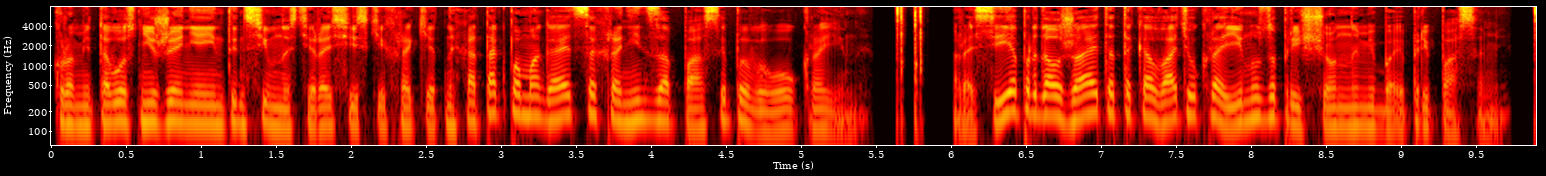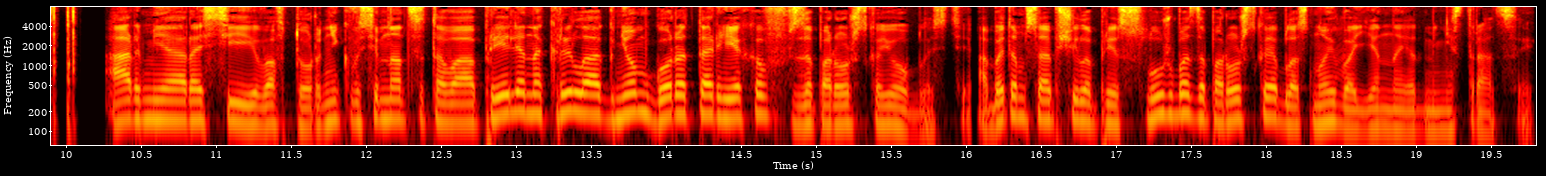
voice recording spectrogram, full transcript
Кроме того, снижение интенсивности российских ракетных атак помогает сохранить запасы ПВО Украины. Россия продолжает атаковать Украину запрещенными боеприпасами. Армия России во вторник, 18 апреля, накрыла огнем город Орехов в Запорожской области. Об этом сообщила пресс-служба Запорожской областной военной администрации.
